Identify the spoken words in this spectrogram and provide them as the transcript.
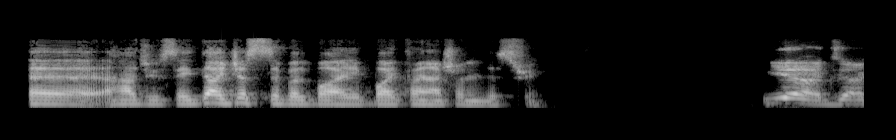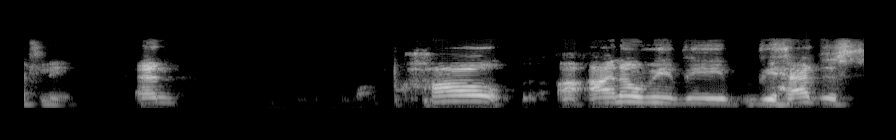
how do you say digestible by by financial industry. Yeah, exactly. And how I know we we we had this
